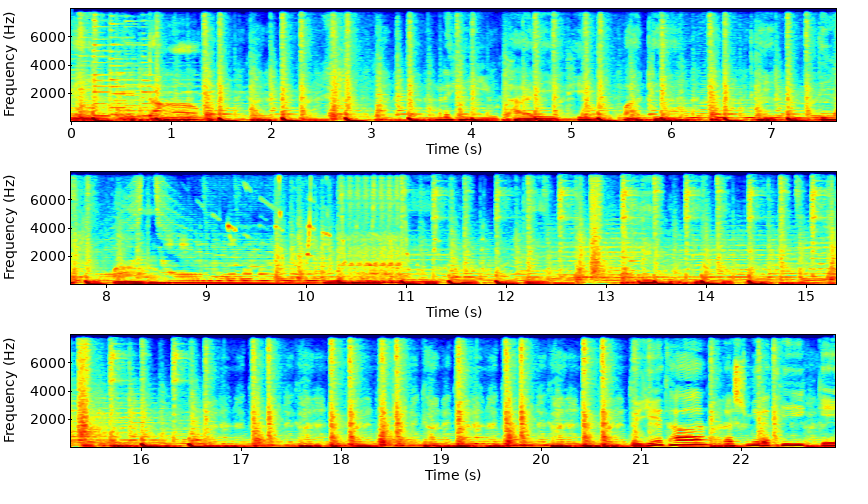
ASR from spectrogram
गए हो दाम। नहीं उठाए भी उठ पाते ये था रश्मि रथी के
